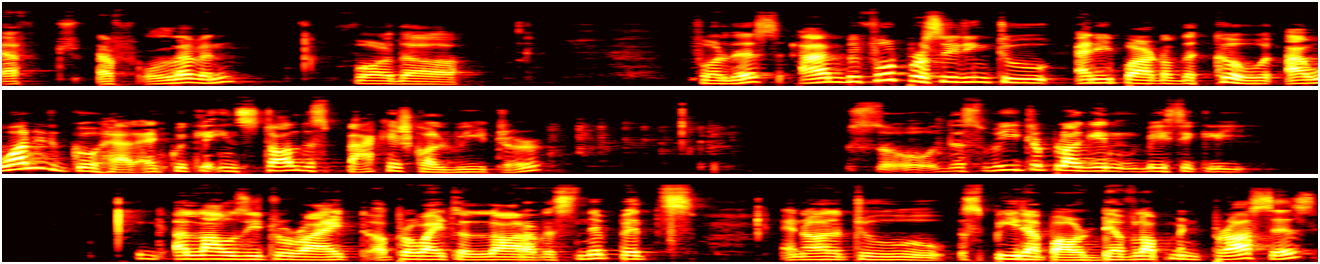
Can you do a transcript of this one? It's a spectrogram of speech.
F F11 for the for this. And before proceeding to any part of the code I wanted to go ahead and quickly install this package called Vetur so this Vetur plugin basically allows you to write uh, provides a lot of snippets in order to speed up our development process.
